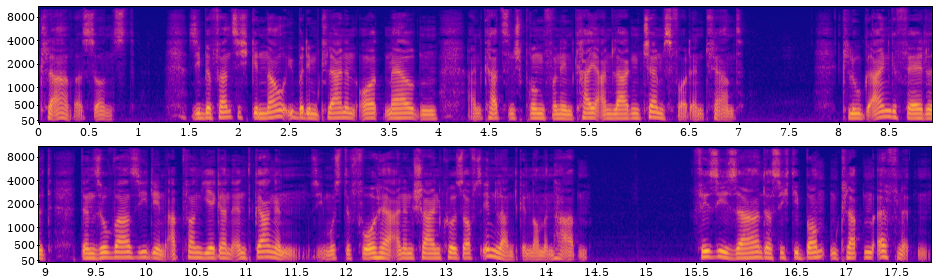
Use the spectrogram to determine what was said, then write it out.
Klar, was sonst. Sie befand sich genau über dem kleinen Ort Malden, ein Katzensprung von den Kai-Anlagen Chelmsford entfernt. Klug eingefädelt, denn so war sie den Abfangjägern entgangen, sie musste vorher einen Scheinkurs aufs Inland genommen haben. Fizzy sah, dass sich die Bombenklappen öffneten.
